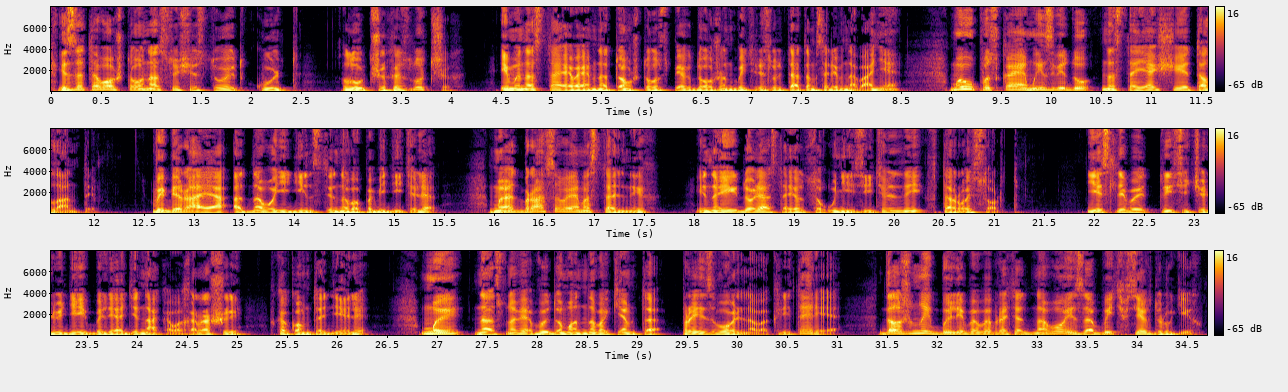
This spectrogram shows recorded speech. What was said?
Из-за того, что у нас существует культ лучших из лучших, и мы настаиваем на том, что успех должен быть результатом соревнования, мы упускаем из виду настоящие таланты. Выбирая одного единственного победителя, мы отбрасываем остальных, и на их доле остается унизительный второй сорт. Если бы тысячи людей были одинаково хороши в каком-то деле, мы, на основе выдуманного кем-то произвольного критерия, должны были бы выбрать одного и забыть всех других.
